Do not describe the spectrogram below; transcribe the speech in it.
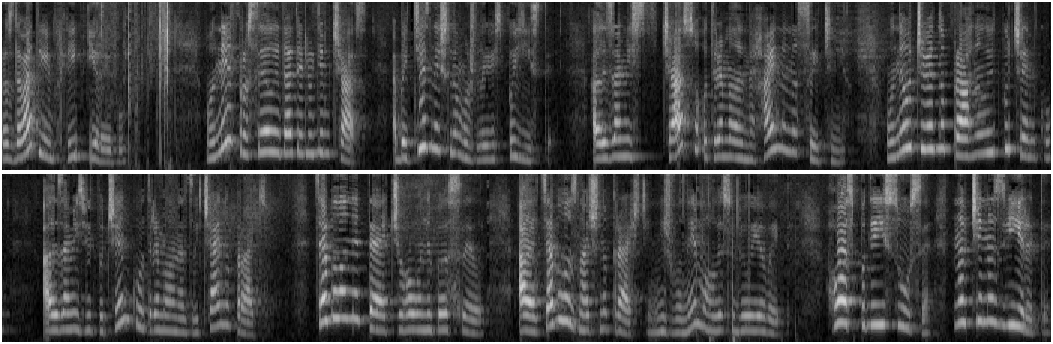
роздавати їм хліб і рибу. Вони просили дати людям час, аби ті знайшли можливість поїсти, але замість часу отримали негайне насичення. Вони, очевидно, прагнули відпочинку, але замість відпочинку отримали надзвичайну працю. Це було не те, чого вони просили, але це було значно краще, ніж вони могли собі уявити. Господи Ісусе, навчи нас вірити,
